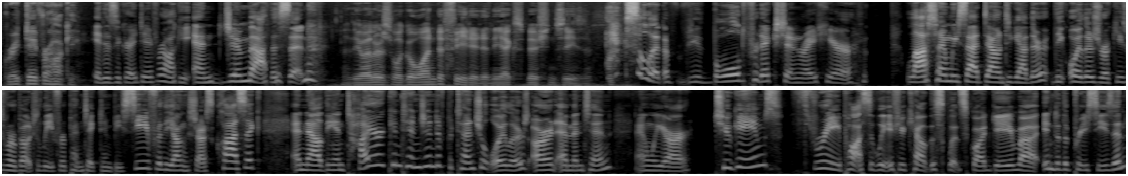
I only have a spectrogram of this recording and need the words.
Great day for hockey. It is a great day for hockey. And Jim Matheson. The Oilers will go undefeated in the exhibition season. Excellent. A bold prediction right here. Last time we sat down together, the Oilers rookies were about to leave for Penticton, BC for the Young Stars Classic, and now the entire contingent of potential Oilers are in Edmonton, and we are two games, three possibly if you count the split squad game uh, into the preseason.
